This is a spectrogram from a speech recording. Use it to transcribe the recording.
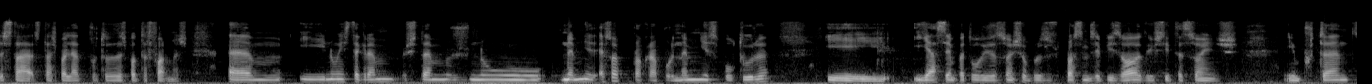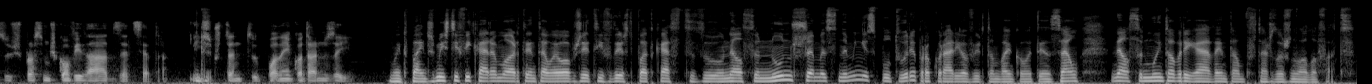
está, está espalhado por todas as plataformas. Um, e no Instagram estamos no. Na minha, é só procurar por Na Minha Sepultura e, e há sempre atualizações sobre os próximos episódios, citações importantes, os próximos convidados, etc. E, portanto, podem encontrar-nos aí. Muito bem, desmistificar a morte então é o objetivo deste podcast do Nelson Nunes, chama-se Na Minha Sepultura, procurar e ouvir também com atenção. Nelson, muito obrigada então por estares hoje no Holofote.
